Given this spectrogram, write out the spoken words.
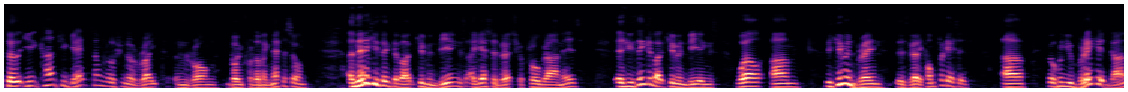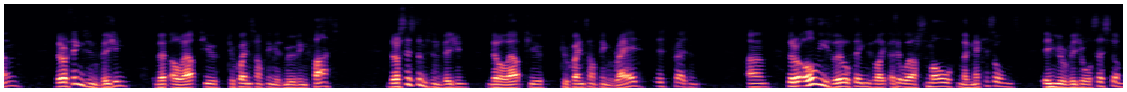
so that you can't you get some notion of right and wrong going for the magnetosome. And then if you think about human beings, I guess the Dretske program is, if you think about human beings, well, um, the human brain is very complicated, uh, but when you break it down, there are things in vision that alert you to when something is moving fast. There are systems in vision that alert you to when something red is present. Um, there are all these little things like, as it were, small magnetosomes in your visual system,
